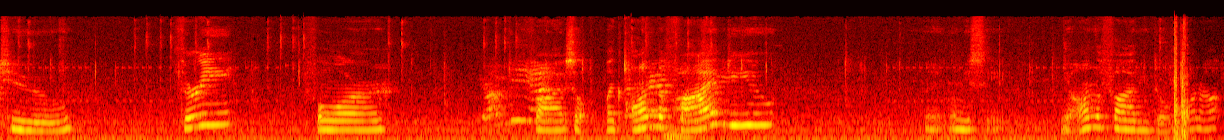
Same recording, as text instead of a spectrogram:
two, three, four, five. So like on the five, do you? Wait, let me see. Yeah, on the five, you build one up,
